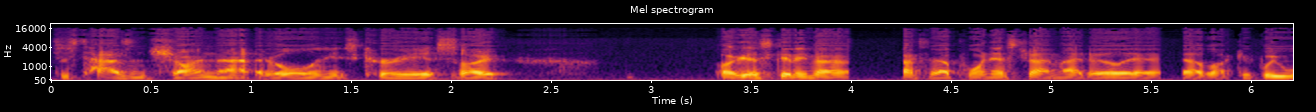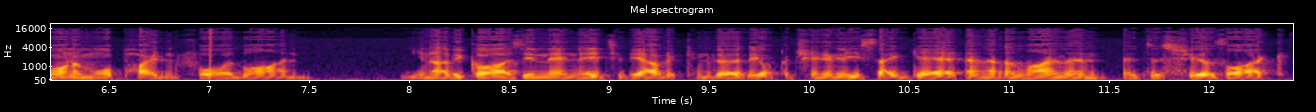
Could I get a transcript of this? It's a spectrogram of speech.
just hasn't shown that at all in his career. So I guess getting back to that point SJ made earlier, like if we want a more potent forward line, you know, the guys in there need to be able to convert the opportunities they get, and at the moment it just feels like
